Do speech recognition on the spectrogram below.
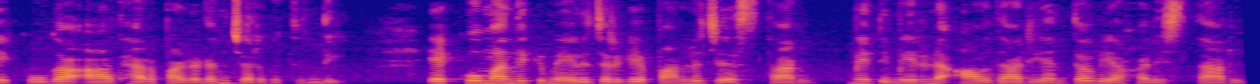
ఎక్కువగా ఆధారపడడం జరుగుతుంది. ఎక్కువ మందికి మేలు జరిగే పనులు చేస్తారు. మితిమీరిన ఔదార్యంతో వ్యవహరిస్తారు.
